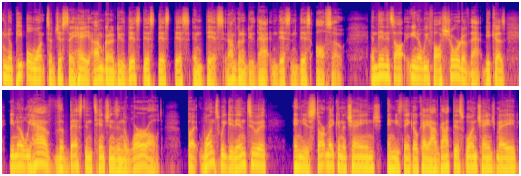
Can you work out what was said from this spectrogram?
you know, people want to just say, hey, I'm going to do this, this, this, this, and this, and I'm going to do that and this and this also. And then it's all, you know, we fall short of that because, you know, we have the best intentions in the world. But once we get into it and you start making a change and you think, okay, I've got this one change made.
